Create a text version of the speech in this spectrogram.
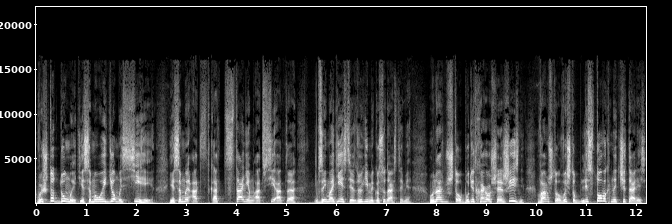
Вы что думаете, если мы уйдем из Сирии, если мы от- отстанем от, все, от э, взаимодействия с другими государствами, у нас что, будет хорошая жизнь? Вам что, вы что, листовок начитались?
